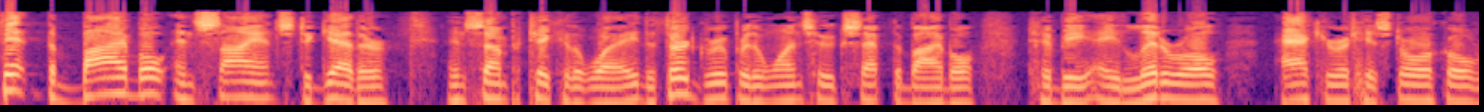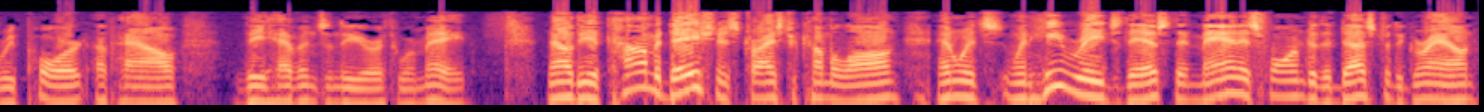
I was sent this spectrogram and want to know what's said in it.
fit the Bible and science together in some particular way. The third group are the ones who accept the Bible to be a literal, accurate historical report of how the heavens and the earth were made. Now the accommodationist tries to come along, and when he reads this, that man is formed of the dust of the ground,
